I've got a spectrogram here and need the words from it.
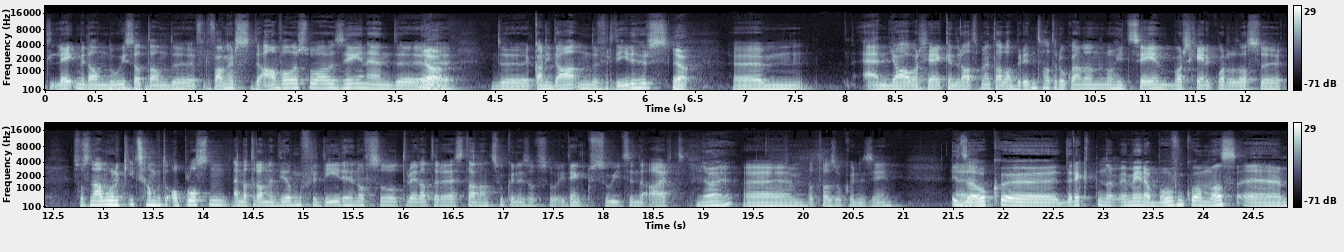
lijkt me dan is dat dan de vervangers de aanvallers zouden zijn en de, de kandidaten de verdedigers. Ja. Ehm, en ja, waarschijnlijk inderdaad met dat labyrint had er ook wel nog iets zijn. Waarschijnlijk worden dat ze zo snel mogelijk iets gaan moeten oplossen en dat er dan een deel moet verdedigen of zo, terwijl dat de rest dan aan het zoeken is of zo. Ik denk zoiets in de aard. Ja, ja. Uh, dat zou zo kunnen zijn. Iets dat eh, ook uh, direct met mij naar boven kwam was uh,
